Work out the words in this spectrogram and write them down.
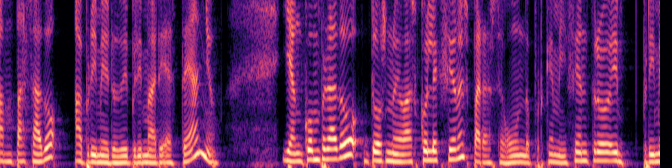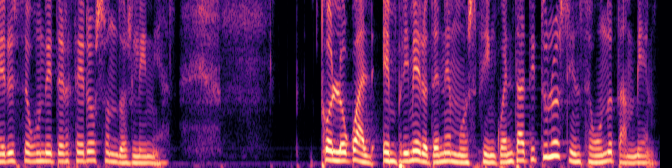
han pasado a primero de primaria este año y han comprado dos nuevas colecciones para segundo, porque mi centro en primero y segundo y tercero son dos líneas. Con lo cual, en primero tenemos 50 títulos y en segundo también.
